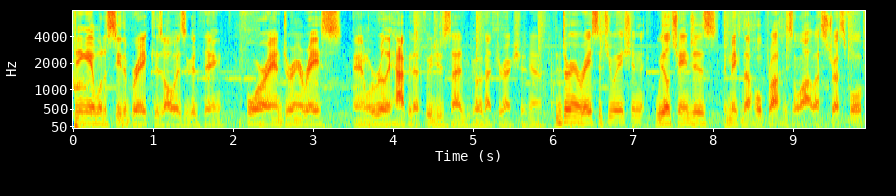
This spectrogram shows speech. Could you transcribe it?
Being able to see the brake is always a good thing before and during a race, and we're really happy that Fuji decided to go that direction, yeah. During a race situation, wheel changes, it make that whole process a lot less stressful.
